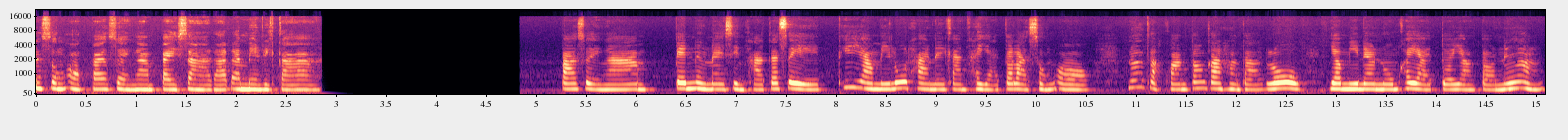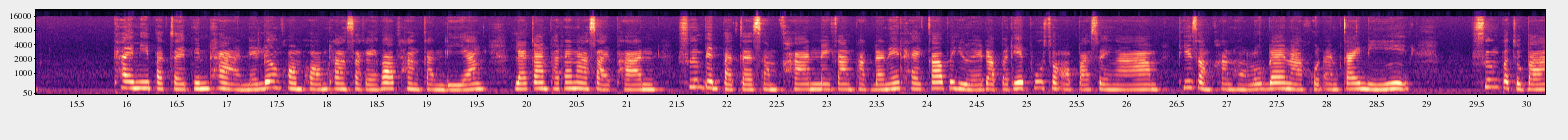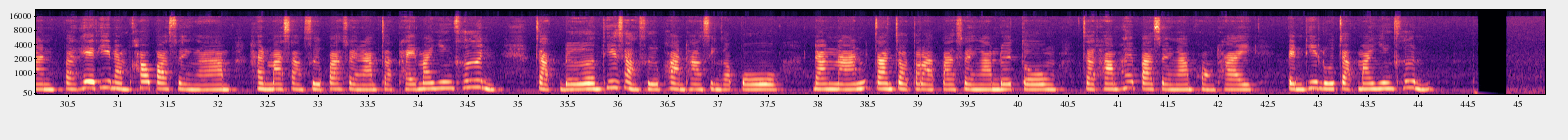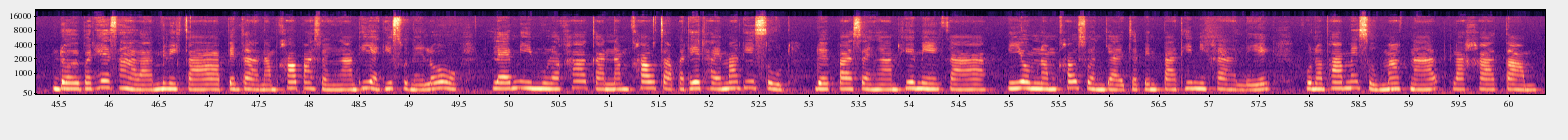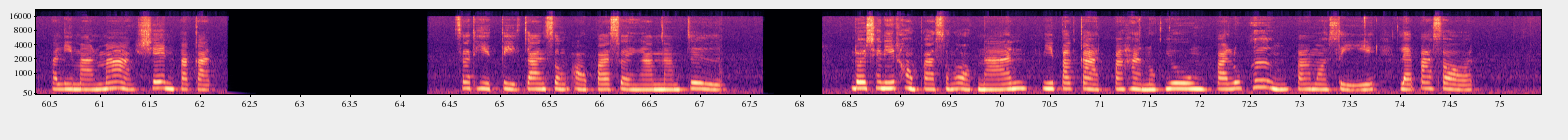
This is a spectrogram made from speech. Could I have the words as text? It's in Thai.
การส่งออกปลาสวยงามไปสหรัฐอเมริกา ปลาสวยงามเป็นหนึ่งในสินค้าเกษตรที่ยังมีลู่ทางในการขยายตลาดส่งออก เนื่องจากความต้องการของตลาดโลก ยังมีแนวโน้มขยายตัวอย่างต่อเนื่องไทยมีปัจจัยพื้นฐานในเรื่องความพร้อมทางศักยภาพทางการเลี้ยง และการพัฒนาสายพันธุ์ ซึ่งเป็นปัจจัยสำคัญในการผลักดันให้ไทยก้าวไปอยู่ในระดับประเทศผู้ส่งออกปลาสวยงาม ที่สำคัญของโลกได้นอนาคตอันใกล้นี้ ซึ่งปัจจุบันประเทศที่นำเข้าปลาสวยงาม หันมาสั่งซื้อปลาสวยงามจากไทยมากยิ่งขึ้น จากเดิมที่สั่งซื้อผ่านทางสิงคโปร์ดังนั้นการเจาะตลาดปลาสวยงามโดยตรง จะทำให้ปลาสวยงามของไทยเป็นที่รู้จักมากยิ่งขึ้น โดยประเทศสหรัฐอเมริกา เป็นตลาดนำเข้าปลาสวยงามที่ใหญ่ที่สุดในโลก และมีมูลค่าการนำเข้าจากประเทศไทยมากที่สุด โดยปลาสวยงามที่อเมริกา นิยมนำเข้าส่วนใหญ่จะเป็นปลาที่มีขนาดเล็ก คุณภาพไม่สูงมากนักราคาต่ำปริมาณมาก เช่นปลากัดสถิติการส่งออกปลาสวยงามน้ำจืด โดยชนิดของปลาส่งออกนั้น มีปลากัดปลาหางนกยุง ปลาลูกผึ้งปลาหมอสี และปลาสอด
